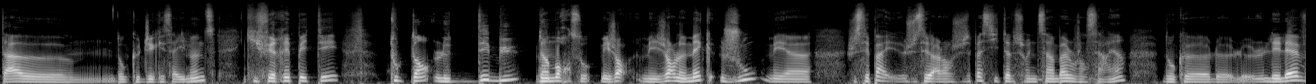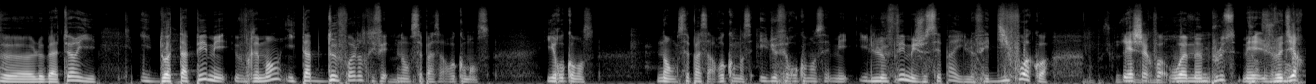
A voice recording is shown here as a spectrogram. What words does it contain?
t'as euh, donc J.K. Simons qui fait répéter tout le temps le début d'un morceau. Mais genre, mais genre le mec joue, mais euh, je sais pas, je sais, alors je sais pas s'il tape sur une cymbale ou j'en sais rien. Donc euh, le- le- l'élève, euh, le batteur, il, il doit taper, mais vraiment, il tape deux fois. L'autre il fait Mm. non, c'est pas ça, recommence. Il recommence. Non, c'est pas ça, recommence. Il lui fait recommencer, mais il le fait, mais je sais pas, il le fait dix fois quoi. Et à chaque fois, ouais, même plus. Mais je veux dire,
